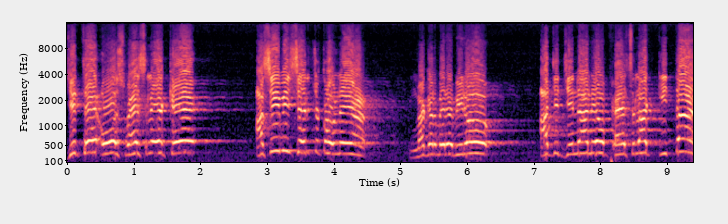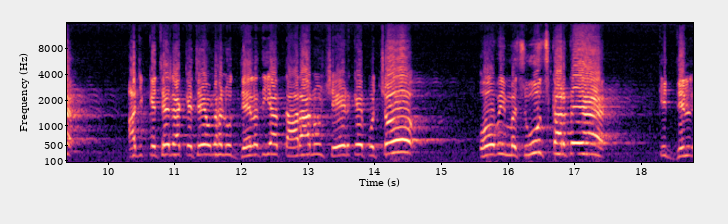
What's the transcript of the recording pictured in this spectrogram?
ਜਿੱਥੇ ਉਸ ਫੈਸਲੇ ਅੱਗੇ ਅਸੀਂ ਵੀ ਸਿਰ ਝੁਕਾਉਨੇ ਆ ਮਗਰ ਮੇਰੇ ਵੀਰੋ, ਅੱਜ ਜਿਨ੍ਹਾਂ ਨੇ ਉਹ ਫੈਸਲਾ ਕੀਤਾ, ਅੱਜ ਕਿਤੇ ਨਾ ਕਿਤੇ ਉਹਨਾਂ ਨੂੰ ਦਿਲ ਦੀਆਂ ਤਾਰਾਂ ਨੂੰ ਛੇੜ ਕੇ ਪੁੱਛੋ, ਉਹ ਵੀ ਮਹਿਸੂਸ ਕਰਦੇ ਆ ਕਿ ਦਿਲ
